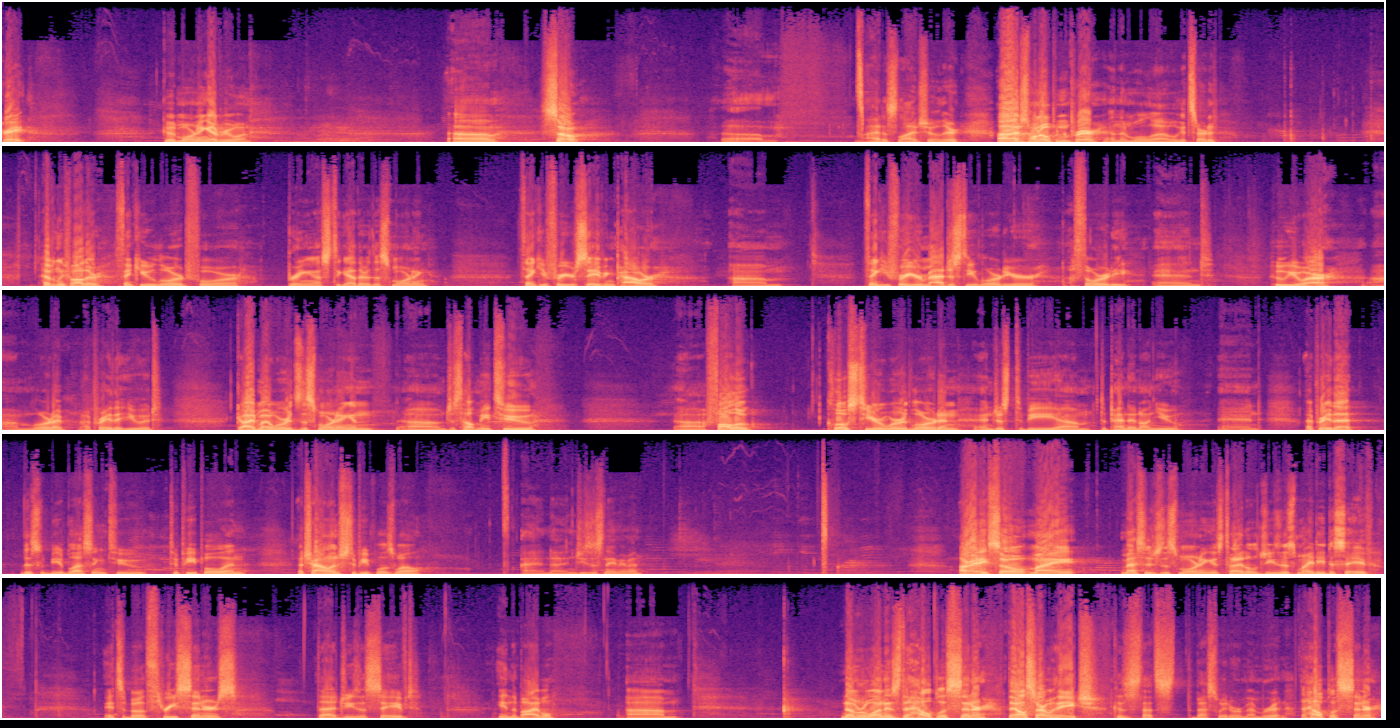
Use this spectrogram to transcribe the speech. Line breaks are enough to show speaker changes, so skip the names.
Great. Good morning, everyone. Um, so, um, I had a slideshow there. Uh, I just want to open in prayer, and then we'll uh, we'll get started. Heavenly Father, thank you, Lord, for bringing us together this morning. Thank you for your saving power. Um, thank you for your majesty, Lord, your authority, and who you are. Um, Lord, I, I pray that you would guide my words this morning and um, just help me to uh, follow close to your word, Lord, and, and just to be um, dependent on you. And I pray that this would be a blessing to, to people and a challenge to people as well. And uh, in Jesus' name, amen. Alrighty, so my message this morning is titled Jesus Mighty to Save. It's about three sinners that Jesus saved in the Bible. Um, number one is the helpless sinner. They all start with H because that's the best way to remember it. The helpless sinner,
